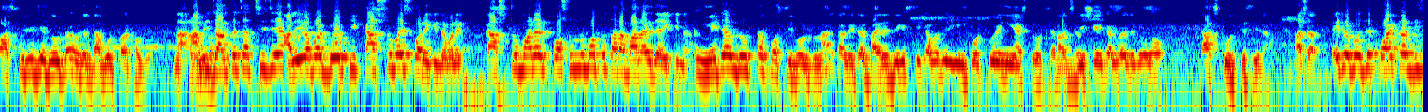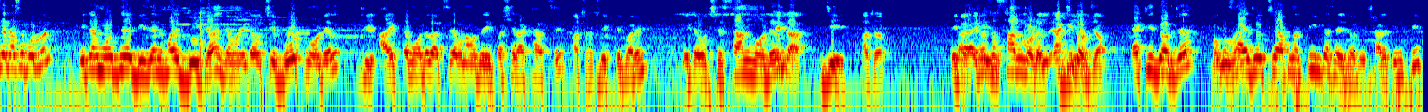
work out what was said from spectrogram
পাঁচ ফিটের যে দৌড়টা ওটা ডাবল পার্ট হবে। না আমি জানতে চাচ্ছি যে আলিবাবার ডোর কি কাস্টমাইজ করে কিনা? মানে কাস্টমারের পছন্দ মতো তারা বানায় দেয় কিনা? মেটাল ডোরটা পসিবল না কারণ এটা বাইরের দেশ থেকে আমাদের ইম্পোর্ট করে নিয়ে আসতে হচ্ছে। আমাদের আচ্ছা। দেশে এটা আমরা কোনো কাজ করতেছি না। আচ্ছা এটার মধ্যে কয়টা ডিজাইন আছে বললেন? এটার মধ্যে ডিজাইন হয় দুইটা যেমন এটা হচ্ছে বোট মডেল জি। আরেকটা মডেল আছে যেমন আমাদের এই পাশে রাখা আছে আচ্ছা, আচ্ছা। দেখতে পারেন। এটা হচ্ছে সান মডেল এটা? জি। আচ্ছা। এটা এটা হচ্ছে সান মডেল একই। দরজা। একই দরজা সাইজ হচ্ছে আপনার তিনটা সাইজ হবে সাড়ে তিন ফিট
